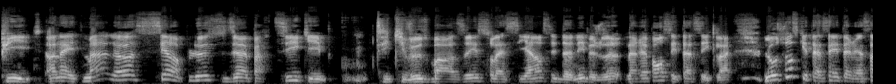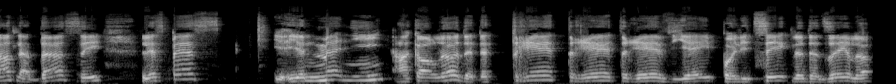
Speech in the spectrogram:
Puis, honnêtement, là, si en plus tu dis un parti qui est, qui veut se baser sur la science et les données, ben, je veux dire, la réponse est assez claire. L'autre chose qui est assez intéressante là-dedans, c'est l'espèce il y a une manie, encore là, de, de très, très, très vieille politique, là, de dire, là,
